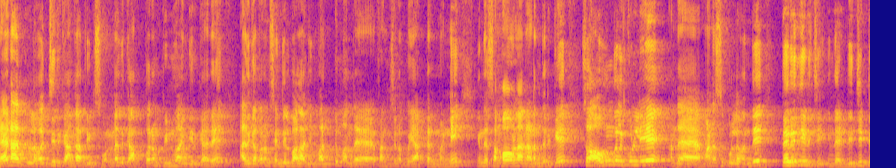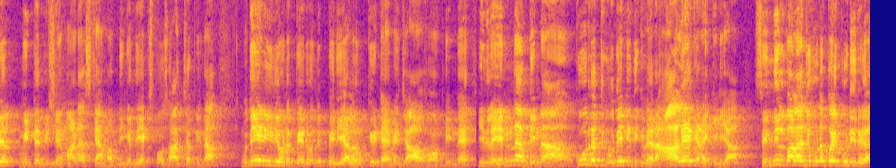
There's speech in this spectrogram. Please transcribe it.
ரேடார்க்குள்ளே வச்சுருக்காங்க அப்படின்னு சொன்னதுக்கு அப்புறம் பின்வாங்கியிருக்காரு. அதுக்கப்புறம் செந்தில் பாலாஜி மட்டும் அந்த ஃபங்க்ஷனை போய் அட்டன் பண்ணி இந்த சம்பவம்லாம் நடந்திருக்கு. ஸோ அவங்களுக்குள்ளேயே அந்த மனசுக்குள்ளே வந்து தெரிஞ்சிருச்சு இந்த டிஜிட்டல் மீட்டர் விஷயமான ஸ்கேம் அப்படிங்கிறது எக்ஸ்போஸ் ஆச்சு அப்படின்னா உதயநிதியோட பேர் வந்து பெரிய அளவுக்கு டேமேஜ் ஆகும் அப்படின்னு. இதுல என்ன அப்படின்னா கூடுறதுக்கு உதயநிதிக்கு வேற ஆளே கிடைக்கலையா? செந்தில் பாலாஜி கூட போய் கூடியிருக்கா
